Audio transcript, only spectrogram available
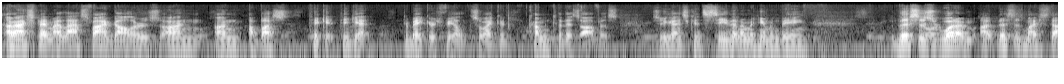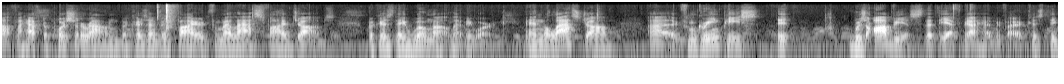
I mean, I spent my last five dollars on on a bus ticket to get to Bakersfield so I could come to this office, so you guys could see that I'm a human being. This is what I'm. Uh, this is my stuff. I have to push it around because I've been fired from my last five jobs because they will not let me work. And the last job uh, from Greenpeace, it was obvious that the FBI had me fired because the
